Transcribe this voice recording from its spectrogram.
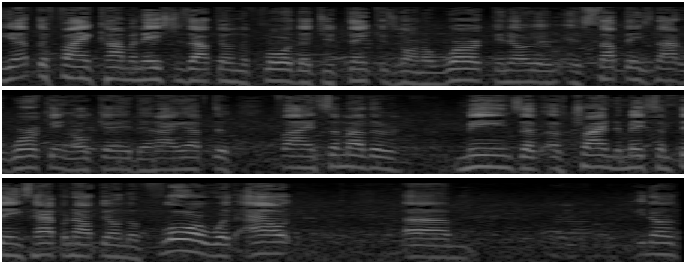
you have to find combinations out there on the floor that you think is going to work. You know, if, if something's not working, okay, then I have to find some other means of, of trying to make some things happen out there on the floor without, um, you know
